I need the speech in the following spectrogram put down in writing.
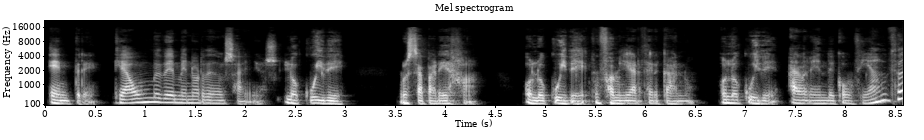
entre que a un bebé menor de dos años lo cuide nuestra pareja o lo cuide un familiar cercano o lo cuide alguien de confianza,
